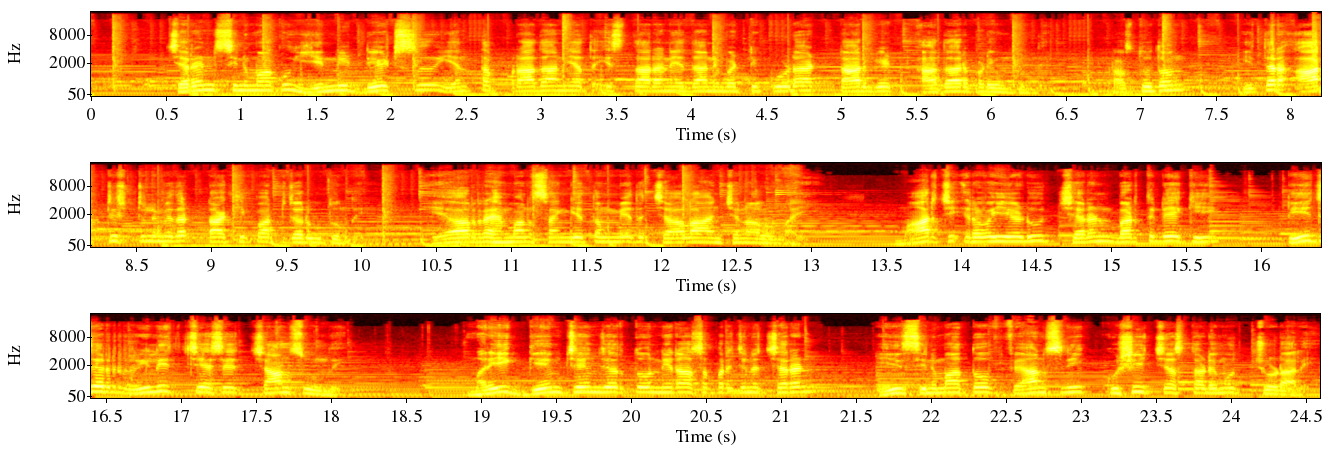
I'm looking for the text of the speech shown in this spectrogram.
చరణ్ సినిమాకు ఎన్ని డేట్స్ ఎంత ప్రాధాన్యత ఇస్తారనే దాన్ని బట్టి కూడా టార్గెట్ ఆధారపడి ఉంటుంది. ప్రస్తుతం ఇతర ఆర్టిస్టుల మీద టాకీ పార్ట్ జరుగుతుంది. ఏఆర్ రెహమాన్ సంగీతం మీద చాలా అంచనాలు ఉన్నాయి మార్చి ఇరవై ఏడు చరణ్ బర్త్డేకి టీజర్ రిలీజ్ చేసే ఛాన్స్ ఉంది. మరి గేమ్ చేంజర్తో నిరాశపరిచిన చరణ్ ఈ సినిమాతో ఫ్యాన్స్ని ఖుషీ చేస్తాడేమో చూడాలి.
